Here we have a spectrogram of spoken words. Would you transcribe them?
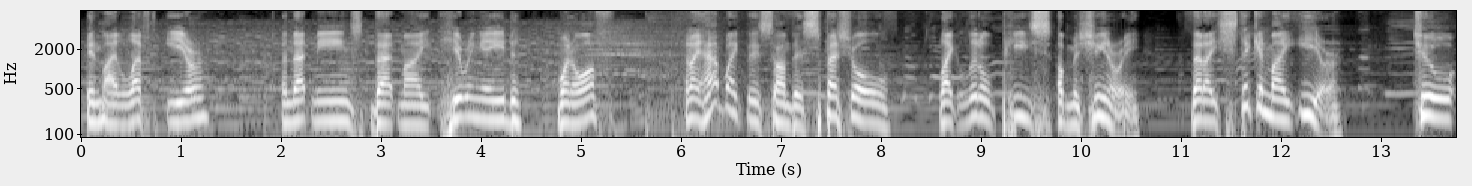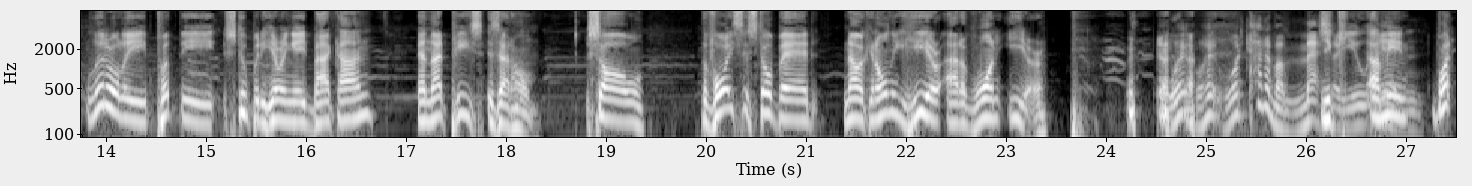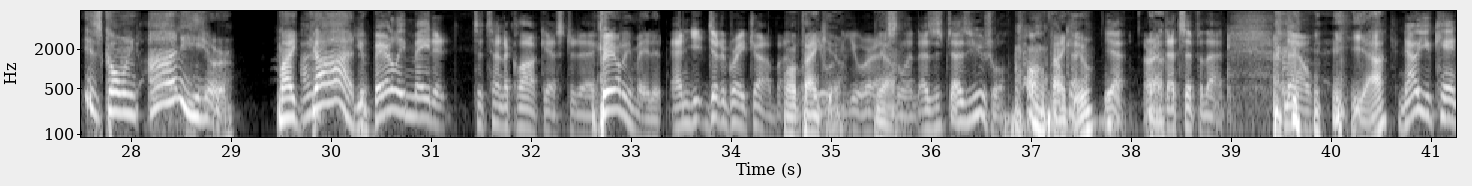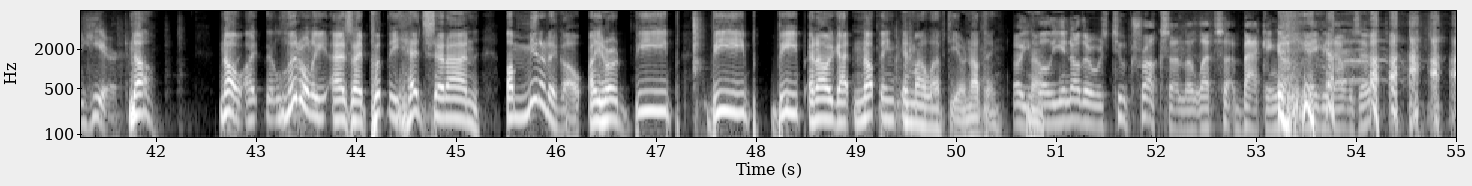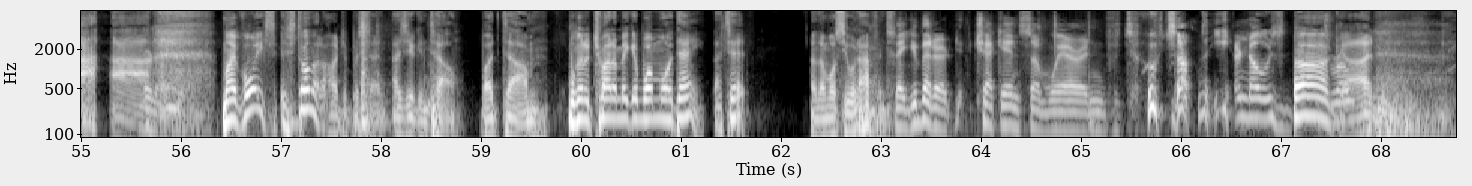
in my left ear, and that means that my hearing aid went off. And I have like this um this special like little piece of machinery that I stick in my ear to literally put the stupid hearing aid back on, and that piece is at home. So the voice is still bad. Now I can only hear out of one ear. what, what, what kind of a mess You are you I in? mean, what is going on here? My I- God. You barely made it to 10 o'clock yesterday. barely made it. And you did a great job. Well, thank you. you. were- You were Yeah. excellent, as, as usual. Oh, thank Okay. you. Yeah. All right. Yeah. That's it for that. Now, yeah. now you can't hear. No. No, I, literally, as I put the headset on a minute ago, I heard beep, beep, beep, and now I got nothing in my left ear. Nothing. Oh, you, No. well, you know there was two trucks on the left side backing up. Maybe that was it. My voice is still not 100%, as you can tell. But um, we're going to try to make it one more day. That's it. And then we'll see what happens. Hey, you better check in somewhere and do something. Your nose. Oh, throat. God.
